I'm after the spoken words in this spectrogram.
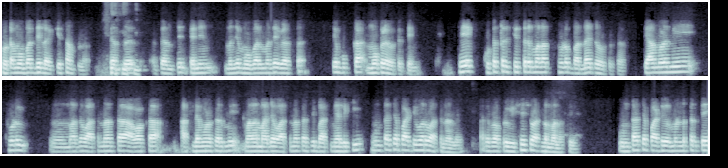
छोटा मोबाईल दिला की संपलं. त्यांचं त्यांनी म्हणजे मोबाईल मध्ये व्यस्त ते बुक्का मोकळे होते ते. हे कुठंतरी चित्र मला थोडं बदलायचं होतं सर. त्यामुळे मी थोडं माझा वाचनाचा आवाका असल्यामुळे सर मी मला माझ्या वाचनात अशी बातमी आली की उंटाच्या पाठीवर वाचनालय अरे बापरे विशेष वाटलं मला ते. उंटाच्या पाठीवर म्हणलं तर ते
